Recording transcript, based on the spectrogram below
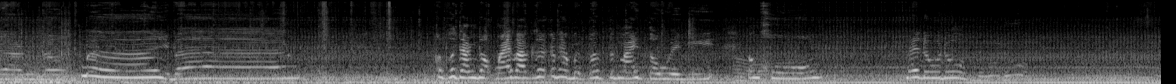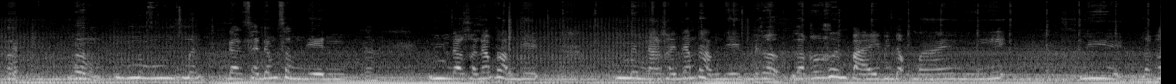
ดังดอกไม้บานก็พอดังดอกไม้บานก็ก็ทำเหมือนต้นต้นไม้โตอย่างนี้ ต้องโค้งแม่ดูดูดูดูเออเออมันมันดังใส่น้ำสำเย็น อะอืมดังใส่น้ำทำเย็นมันดังใส่น้ำทำเย็นแล้วก็แล้วก็ขึ้นไปเป็นดอกไม้อย่างนี้ นี่แล้วก็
